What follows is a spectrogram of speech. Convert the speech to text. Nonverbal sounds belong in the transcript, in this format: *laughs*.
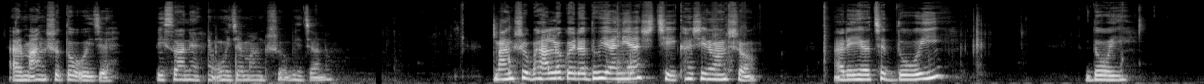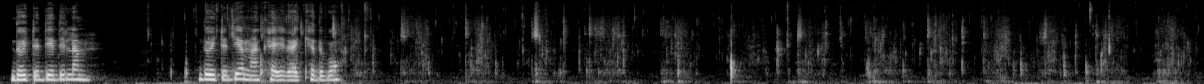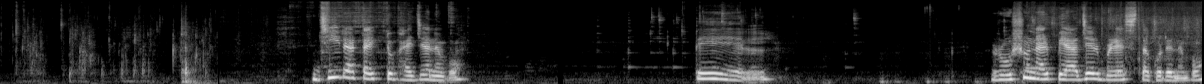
আর মাংস তো ওই যে, পিছনে, ওই যে মাংস ভেজানো। মাংস ভালো করে ধুইয়া নিয়ে আসছি, খাসির মাংস। আর এই হচ্ছে দই। দই। দইটা দিয়ে দিলাম। দইটা দিয়ে মাখাই রেখে দেবো। জিরাটা একটু ভাজা নেব। তেল রসুন আর পেঁয়াজের ব্রেস্তা করে নেব।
